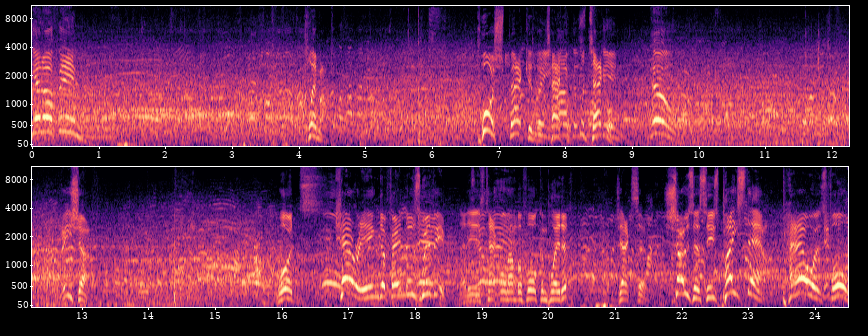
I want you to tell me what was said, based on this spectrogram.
Get off him. Klemmer. Push back in the tackle. Good tackle. in. Misha. Woods carrying defenders with him. That is tackle number four completed. Jackson shows us his pace now. Powers forward.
